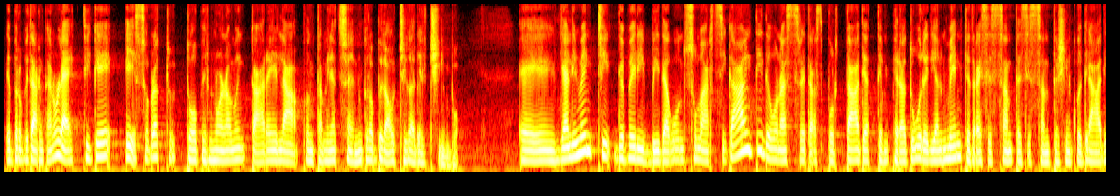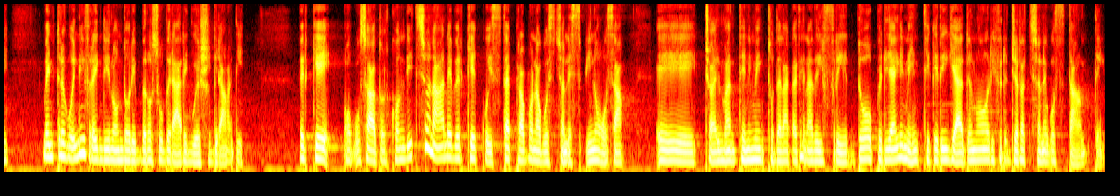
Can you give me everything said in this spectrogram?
le proprietà organolettiche e soprattutto per non aumentare la contaminazione microbiologica del cibo. Eh, gli alimenti deperibili da consumarsi caldi devono essere trasportati a temperature di almeno tra i 60 e i 65 gradi, mentre quelli freddi non dovrebbero superare i 10 gradi. Perché ho usato il condizionale? Perché questa è proprio una questione spinosa, eh, cioè il mantenimento della catena del freddo per gli alimenti che richiedono rifrigerazione costante.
